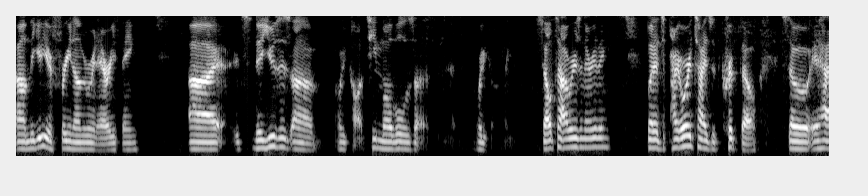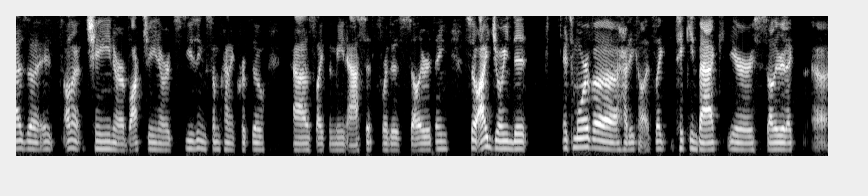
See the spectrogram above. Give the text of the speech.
um, they give you a free number and everything. Uh, it's they uses um, what do you call it? T-Mobile's uh, what do you call it? Like cell towers and everything, but it's prioritized with crypto. So it has a it's on a chain or a blockchain or it's using some kind of crypto as like the main asset for this cellular thing. So I joined it. It's more of a how do you call it? It's like taking back your cellular uh,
